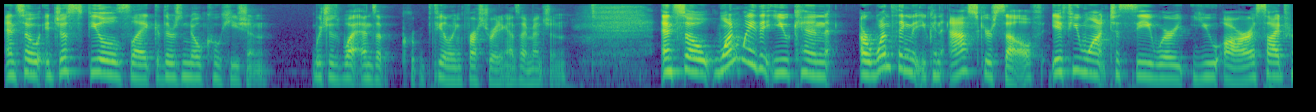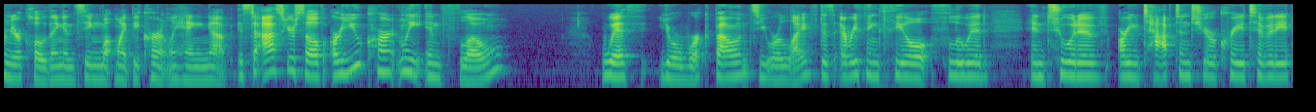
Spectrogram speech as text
And so it just feels like there's no cohesion which is what ends up feeling frustrating as i mentioned. And so one way that you can or one thing that you can ask yourself if you want to see where you are, aside from your clothing and seeing what might be currently hanging up, is to ask yourself Are you currently in flow with your work balance, your life? Does everything feel fluid, intuitive? Are you tapped into your creativity?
